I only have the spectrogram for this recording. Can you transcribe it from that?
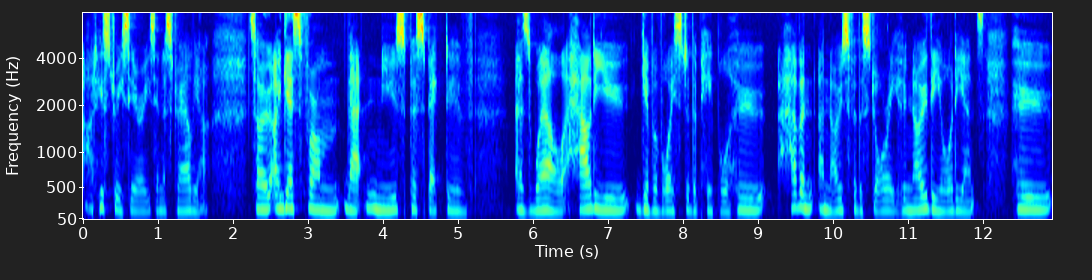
art history series in Australia. So I guess from that news perspective as well, how do you give a voice to the people who have a, a nose for the story, who know the audience, who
